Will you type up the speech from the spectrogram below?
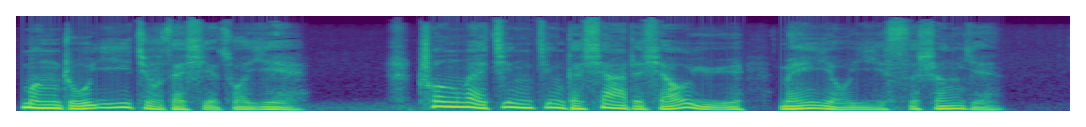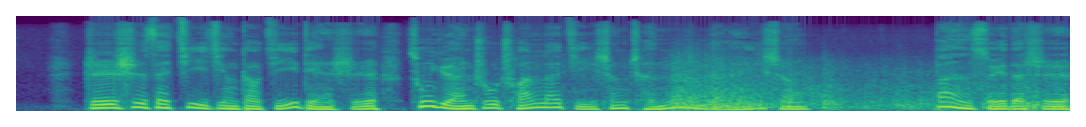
梦竹依旧在写作业，窗外静静的下着小雨，没有一丝声音，只是在寂静到极点时，从远处传来几声沉闷的雷声，伴随的是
